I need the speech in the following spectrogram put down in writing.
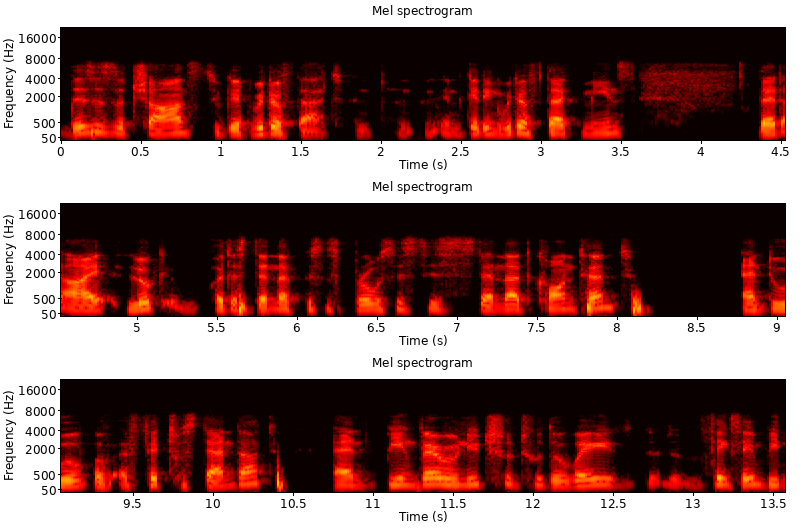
this is a chance to get rid of that. And, and, and, getting rid of that means that I look at the standard business processes, standard content, and do a, a fit to standard and being very neutral to the way things have been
